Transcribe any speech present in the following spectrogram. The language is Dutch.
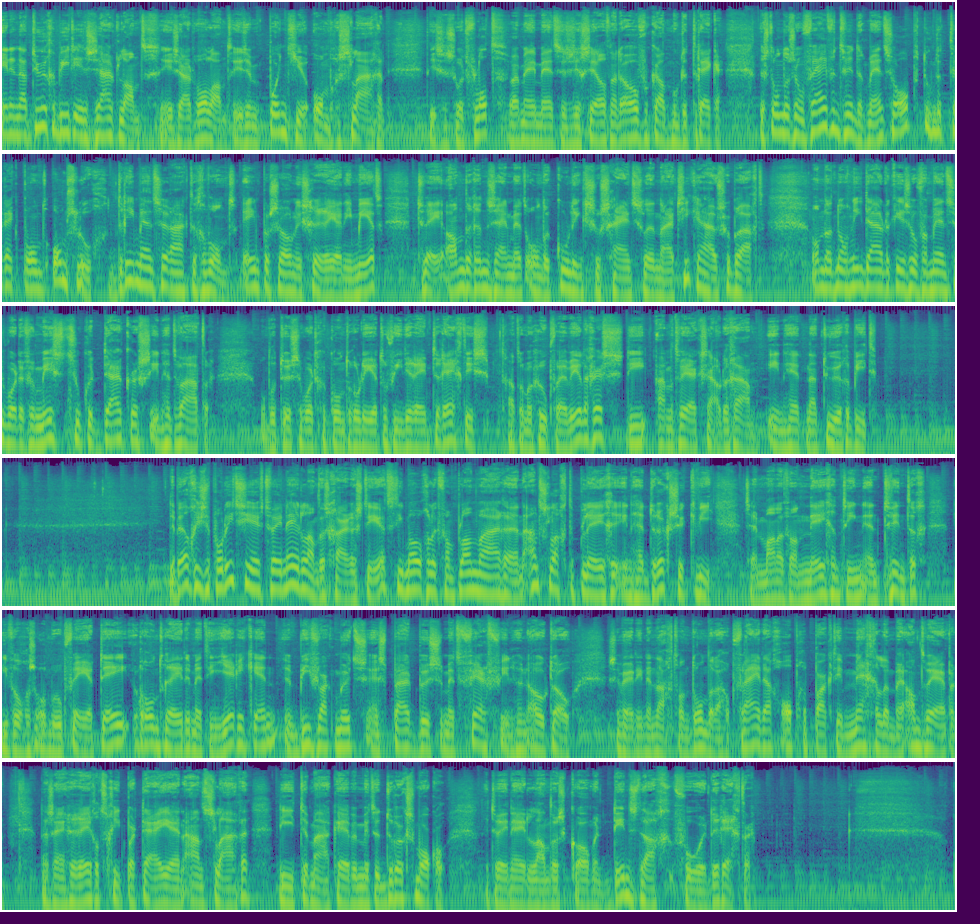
In een natuurgebied in Zuidland, in Zuid-Holland, is een pontje omgeslagen. Het is een soort vlot waarmee mensen zichzelf naar de overkant moeten trekken. Er stonden zo'n 25 mensen op toen de trekpont omsloeg. Drie mensen raakten gewond. Eén persoon is gereanimeerd. Twee anderen zijn met onderkoelingsverschijnselen naar het ziekenhuis gebracht. Omdat nog niet duidelijk is of er mensen worden vermist, zoeken duikers in het water. Ondertussen wordt gecontroleerd of iedereen terecht is. Het gaat om een groep vrijwilligers die aan het werk zouden gaan in het natuurgebied. De Belgische politie heeft twee Nederlanders gearresteerd... die mogelijk van plan waren een aanslag te plegen in het drugscircuit. Het zijn mannen van 19 en 20 die volgens omroep VRT rondreden met een jerrycan... een bivakmuts en spuitbussen met verf in hun auto. Ze werden in de nacht van donderdag op vrijdag opgepakt in Mechelen bij Antwerpen. Daar zijn geregeld schietpartijen en aanslagen die te maken hebben met de drugsmokkel. De twee Nederlanders komen dinsdag voor de rechter.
